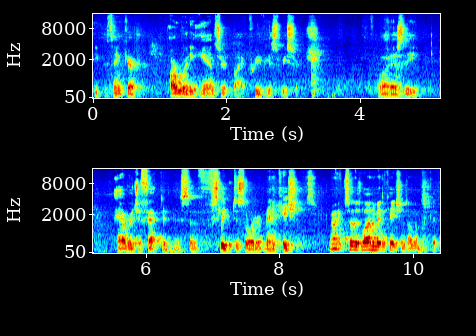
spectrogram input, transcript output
you think are already answered by previous research. What is the average effectiveness of sleep disorder medications? Right, so there's a lot of medications on the market.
